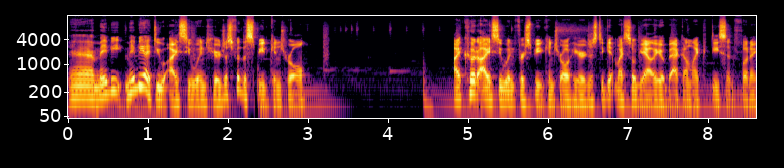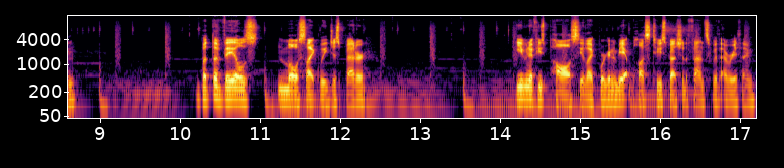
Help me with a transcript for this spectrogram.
Yeah, maybe maybe I do Icy Wind here just for the speed control. I could Icy Wind for speed control here just to get my Solgaleo back on like decent footing. But the Veil's most likely just better. Even if he's policy, like we're going to be at plus two special defense with everything.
